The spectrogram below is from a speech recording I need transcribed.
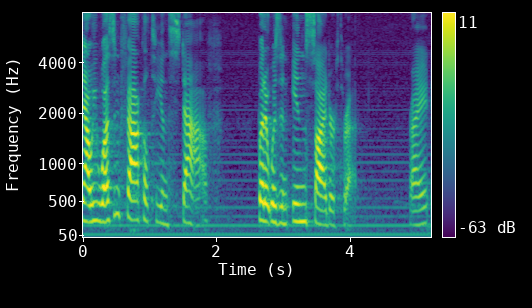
now he wasn't faculty and staff, but it was an insider threat, right?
